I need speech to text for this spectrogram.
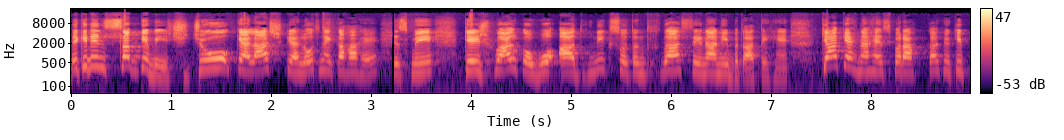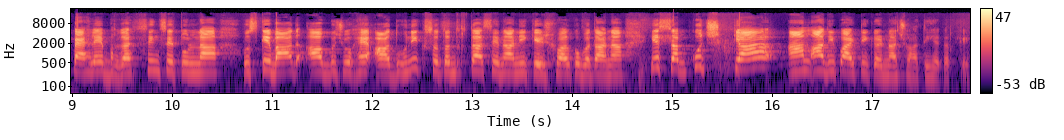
लेकिन इन सब के बीच जो कैलाश गहलोत ने कहा है, जिसमें केजरीवाल को वो आधुनिक स्वतंत्रता सेनानी बताते हैं। क्या कहना है इस पर आपका? क्योंकि पहले भगत सिंह से तुलना, उसके बाद अब जो है आधुनिक स्वतंत्रता सेनानी केजरीवाल को बताना, ये सब कुछ क्या आम आदमी पार्टी करना चाहती है करके?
